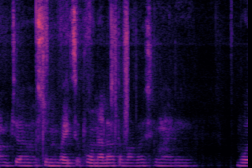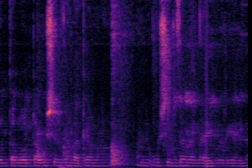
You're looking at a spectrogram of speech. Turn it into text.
आमच्या सुनबाईचा फोन आला होता मागाशी आणि बोलता बोलता उशीर झाला त्यामुळं आणि उशीर झाला लाईव्हवर यायला.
